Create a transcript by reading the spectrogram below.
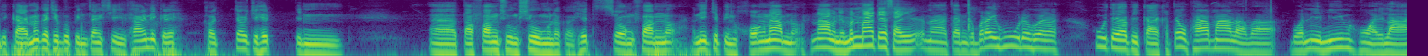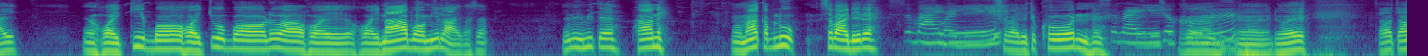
ปีกายมันก็สิบ่เป็นจังซี่ทางนี้ก็เลยเขาเจ้าจะเฮ็ดเป็นอ่าตาฟังสูงๆแล้วก็เฮ็ดสองฟังเนาะอันนี้จะเป็นคลองน้ำเนาะน้ำนี่มันมาแต่ไสอันน่ะอาจารย์ก็บ่ได้ฮู้เด้อเพิ่น ผู้แต่ปีกายเขาเจ้าพามาล่ะว่าบ่อนนี้มีหอยหลายเอ่อหอยกีบบอหอยจูบบอหรือว่าหอยหอยนาบอมีหลายว่าซั่นเดี๋ยวนี้มีแต่พานี่มามากับลูกสบายดีเด้สบายดีสบายดีทุกคนสบายดีทุกเอคอนเออโดยเจ้าเจ้า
